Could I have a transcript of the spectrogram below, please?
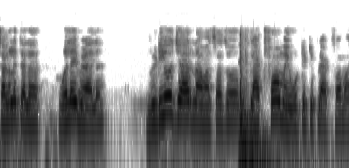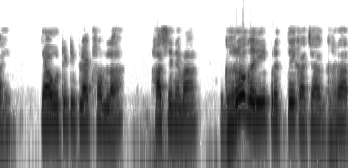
चांगलं त्याला वलय मिळालं. व्हिडिओ जार नावाचा जो प्लॅटफॉर्म आहे ओ टी टी प्लॅटफॉर्म आहे त्या ओ टी टी प्लॅटफॉर्मला हा सिनेमा घरोघरी प्रत्येकाच्या घरात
